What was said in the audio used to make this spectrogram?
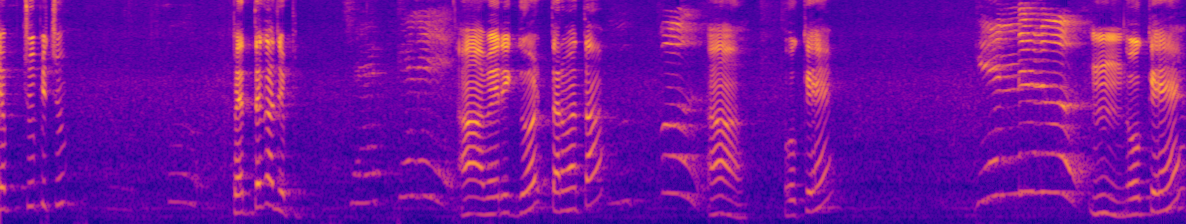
చెప్పు చూపించు. పెద్దగా చెప్పు. వెరీ గుడ్ తర్వాత? Okay. Okay.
